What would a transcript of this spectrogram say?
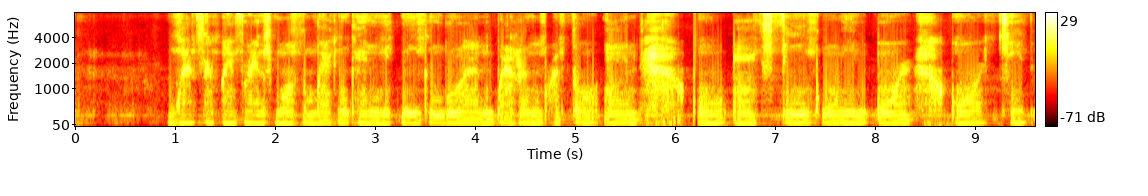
Mm-hmm. What's up my friends, welcome back again with me Gembulan bareng crypto and OXT coin or ORCID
